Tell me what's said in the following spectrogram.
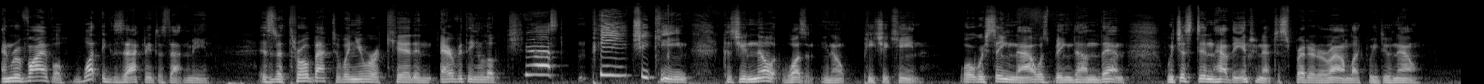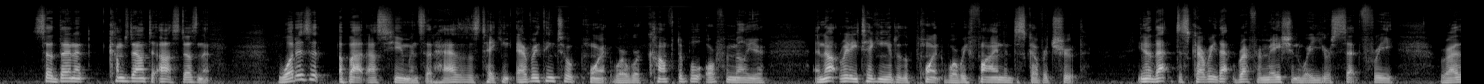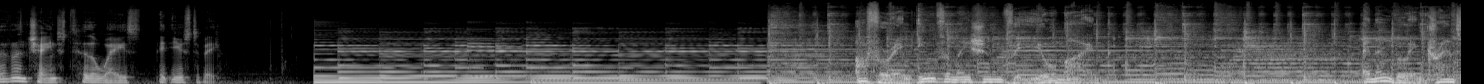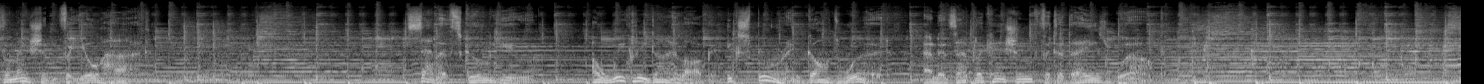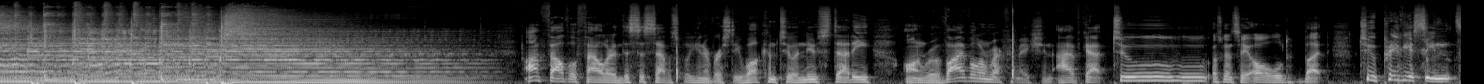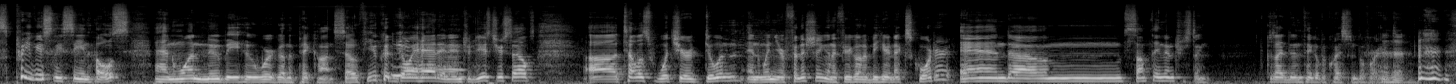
And revival, what exactly does that mean? Is it a throwback to when you were a kid and everything looked just peachy keen? Because you know it wasn't, you know, peachy keen. What we're seeing now was being done then. We just didn't have the internet to spread it around like we do now. So then it comes down to us, doesn't it? What is it about us humans that has us taking everything to a point where we're comfortable or familiar and not really taking it to the point where we find and discover truth? You know, that discovery, that reformation where you're set free rather than changed to the ways it used to be. Offering information for your mind. Enabling transformation for your heart. Sabbath School U, a weekly dialogue exploring God's Word and its application for today's world. I'm Fylvia Fowler, and this is Sabbath School University. Welcome to a new study on revival and reformation. I've got two, I was going to say old, but two previous seen, previously seen hosts and one newbie who we're going to pick on. So if you could go ahead and introduce yourselves, uh, tell us what you're doing and when you're finishing, and if you're going to be here next quarter, and um, something interesting, because I didn't think of a question beforehand.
